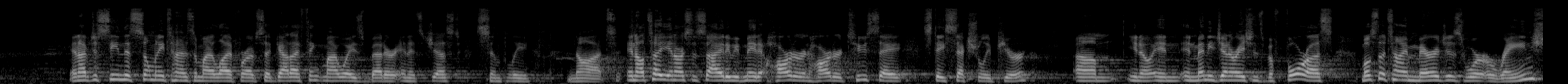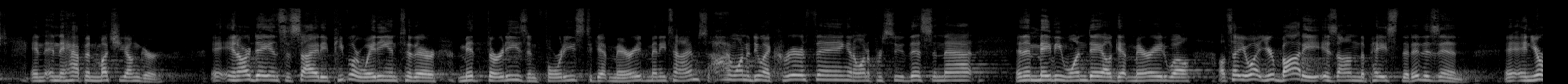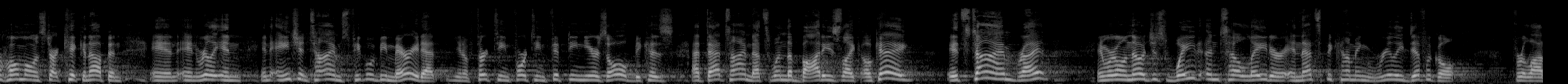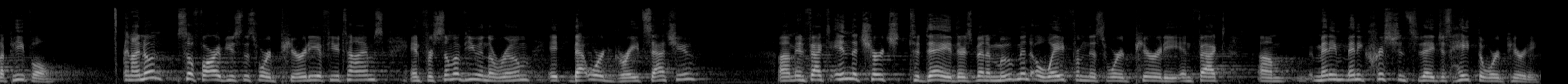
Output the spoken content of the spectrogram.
And I've just seen this so many times in my life where I've said, God, I think my way is better, and it's just simply not. And I'll tell you, in our society, we've made it harder and harder to say, stay sexually pure. Um, you know, in, in many generations before us, most of the time marriages were arranged and, and they happened much younger. In our day in society, people are waiting into their mid 30s and 40s to get married many times. Oh, I want to do my career thing and I want to pursue this and that and then maybe one day I'll get married. Well, I'll tell you what, your body is on the pace that it is in. And your hormones start kicking up. And, and, and really, in, in ancient times, people would be married at you know, 13, 14, 15 years old because at that time, that's when the body's like, okay, it's time, right? And we're going, no, just wait until later. And that's becoming really difficult for a lot of people. And I know so far I've used this word purity a few times. And for some of you in the room, it, that word grates at you. Um, in fact, in the church today, there's been a movement away from this word purity. In fact, um, many, many Christians today just hate the word purity,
